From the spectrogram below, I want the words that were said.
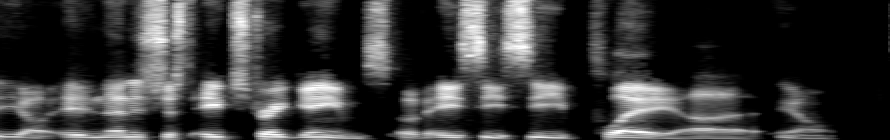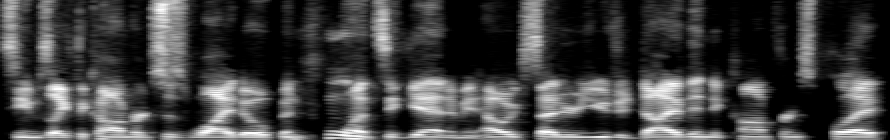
you know, and then it's just eight straight games of ACC play. Uh, you know, seems like the conference is wide open once again. I mean, how excited are you to dive into conference play?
